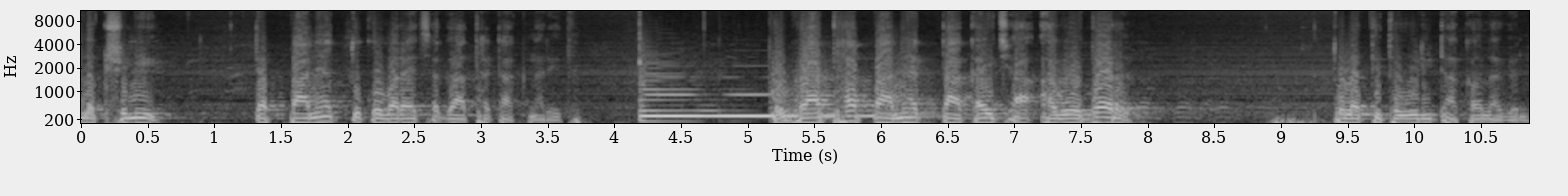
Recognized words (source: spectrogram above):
लक्ष्मी त्या पाण्यात तुकोबारायचा गाथा टाकणार आहेत. तो गाथा पाण्यात टाकायच्या अगोदर तुला तिथं उडी टाकावं लागेल.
